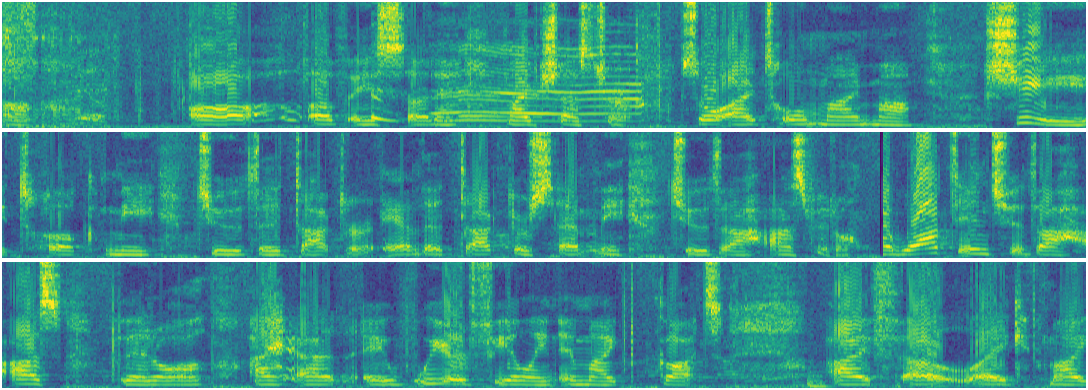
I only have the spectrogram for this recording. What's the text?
up. All of a sudden, my chest hurt. So I told my mom. She took me to the doctor, and the doctor sent me to the hospital. I walked into the hospital. I had a weird feeling in my gut. I felt like my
